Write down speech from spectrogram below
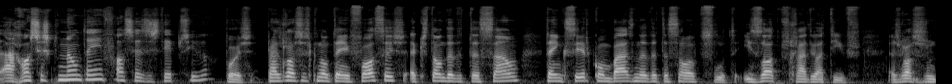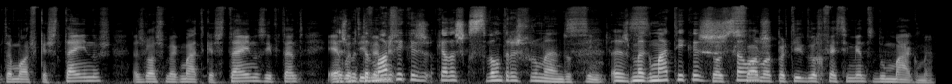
Há rochas que não têm fósseis, isto é possível? Pois, para as rochas que não têm fósseis, a questão da datação tem que ser com base na datação absoluta, isótopos radioativos as rochas metamórficas têm-nos, as rochas magmáticas têm-nos e, portanto, é As relativamente... metamórficas, aquelas que se vão transformando. Sim. As magmáticas são, que se formam as... a partir do arrefecimento do magma.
